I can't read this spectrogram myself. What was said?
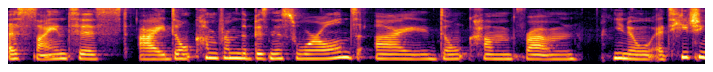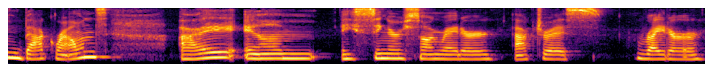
a scientist. I don't come from the business world. I don't come from, you know, a teaching background. I am a singer, songwriter, actress, writer,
